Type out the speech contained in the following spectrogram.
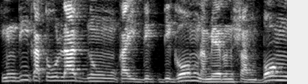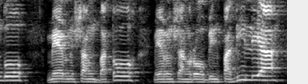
hindi katulad nung kay Dig- Digong na meron siyang Bongo, meron siyang Bato, meron siyang Robin Padilla,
